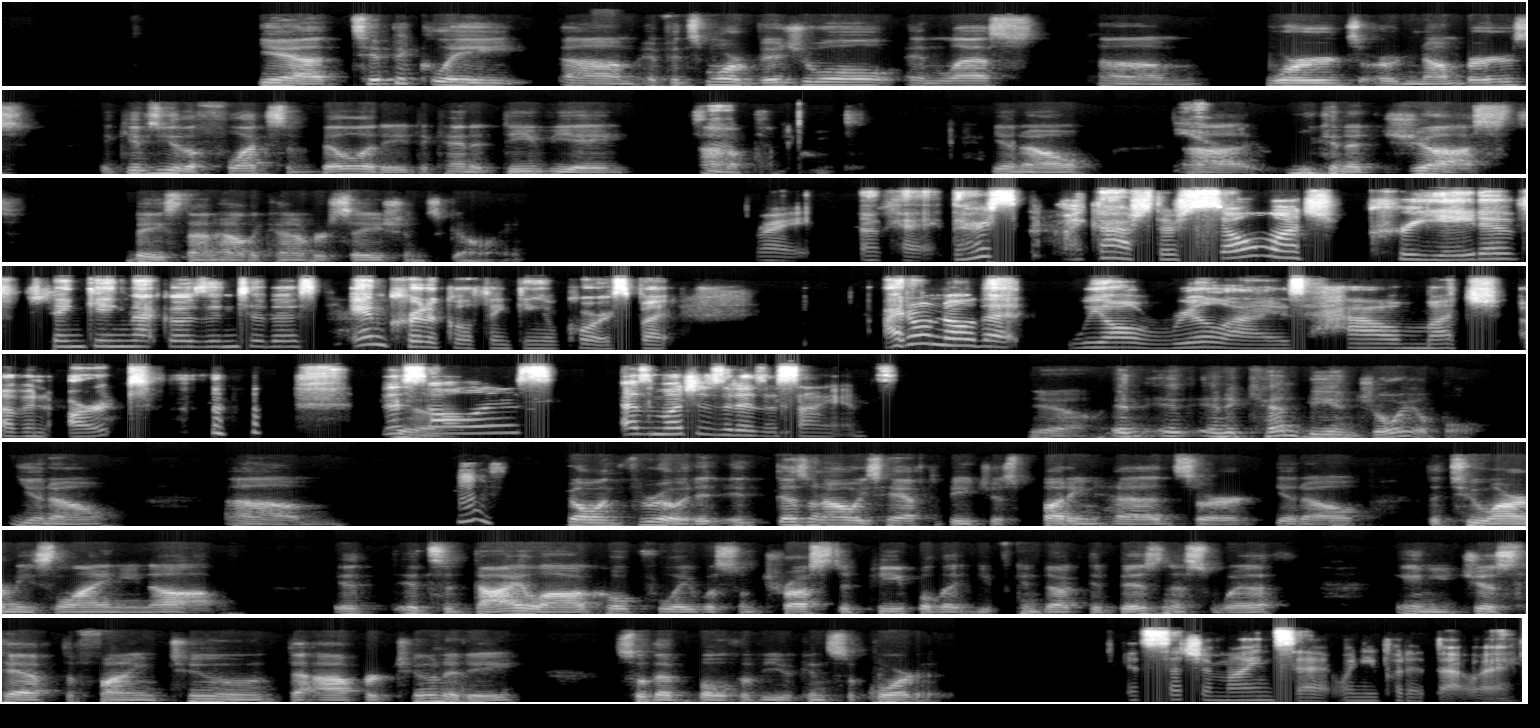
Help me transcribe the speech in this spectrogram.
Yeah, typically, um, if it's more visual and less um, words or numbers, it gives you the flexibility to kind of deviate on a point. You know, Yeah. uh, you can adjust based on how the conversation's going. Right. Okay. There's, my gosh, there's so much creative thinking that goes into this and critical thinking, of course. But I don't know that we all realize how much of an art this Yeah. all is, as much as it is a science. Yeah, and and, and it can be enjoyable, you know, um, Hmm. going through it. it. It doesn't always have to be just butting heads or you know the two armies lining up. It it's a dialogue, hopefully, with some trusted people that you've conducted business with, and you just have to fine tune the opportunity so that both of you can support it. It's such a mindset when you put it that way.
